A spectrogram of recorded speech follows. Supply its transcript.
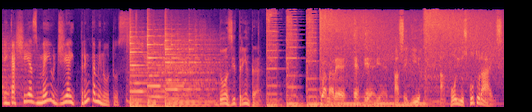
Em Caxias, meio-dia e 30 minutos. 12 e 30. Guanaré FM. A seguir, apoios culturais.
